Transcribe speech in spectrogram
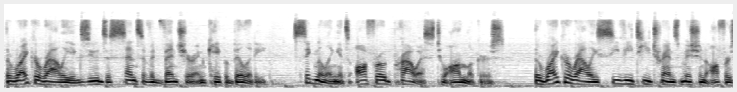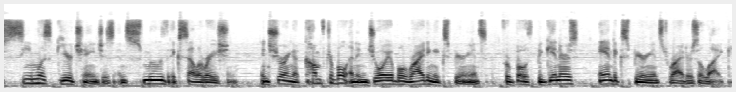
the Ryker Rally exudes a sense of adventure and capability, signaling its off-road prowess to onlookers. The Ryker Rally's CVT transmission offers seamless gear changes and smooth acceleration, ensuring a comfortable and enjoyable riding experience for both beginners and experienced riders alike.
